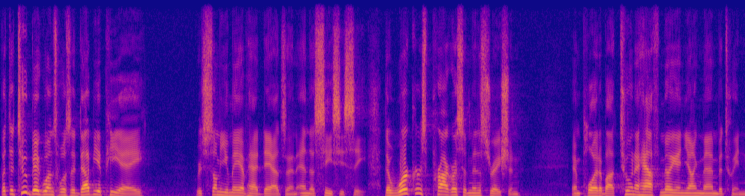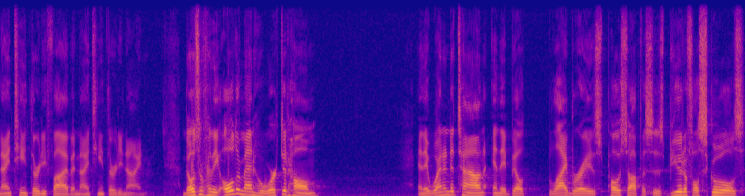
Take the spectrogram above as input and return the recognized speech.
But the two big ones was the WPA, which some of you may have had dads in, and the CCC. The Workers' Progress Administration employed about two and a half million young men between 1935 and 1939. Those were for the older men who worked at home, and they went into town and they built libraries, post offices, beautiful schools,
